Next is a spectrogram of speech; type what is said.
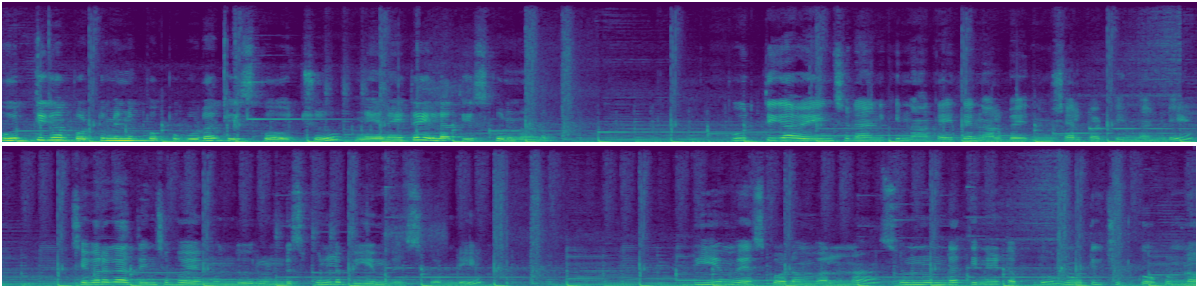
పూర్తిగా పొట్టు మినపప్పు కూడా తీసుకోవచ్చు. నేనైతే ఇలా తీసుకున్నాను. పూర్తిగా వేయించడానికి నాకైతే నలభై ఐదు నిమిషాలు పట్టిందండి. చివరగా దించబోయే ముందు రెండు స్పూన్ల బియ్యం వేసుకోండి. బియ్యం వేసుకోవడం వలన సున్నుండ తినేటప్పుడు నోటికి చుట్టుకోకుండా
